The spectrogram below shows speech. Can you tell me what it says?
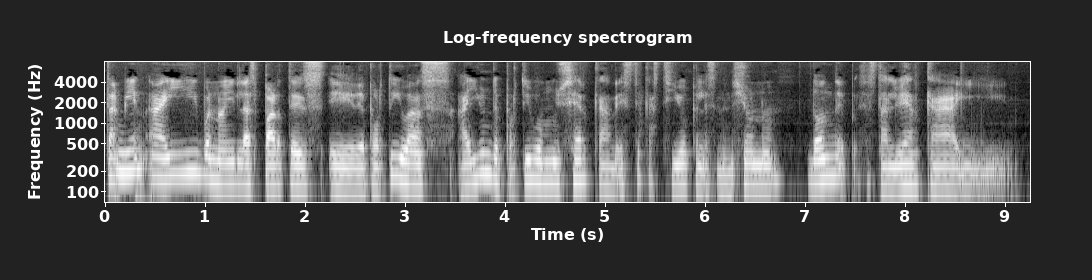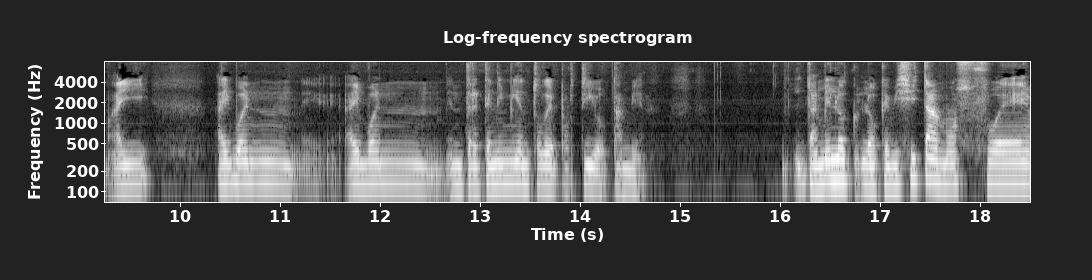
También hay, bueno, hay las partes eh, deportivas. Hay un deportivo muy cerca de este castillo que les menciono, donde pues está alberca y hay, hay buen, eh, hay buen entretenimiento deportivo también. Y también lo, lo, que visitamos fue,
